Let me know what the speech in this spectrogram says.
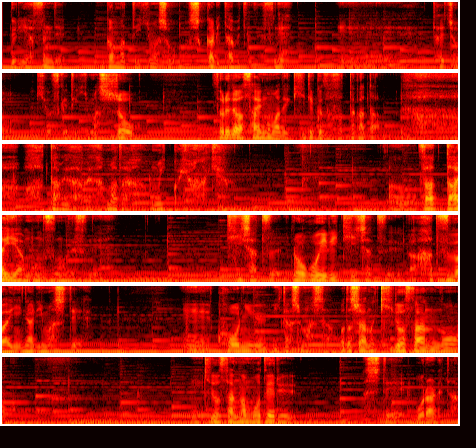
ゆっくり休んで頑張っていきましょう。しっかり食べてですね、えー、体調気をつけていきましょう。それでは最後まで聞いてくださった方。あダメだダメだ。まだもう一個言わなきゃ。あのザ・ダイヤモンズのですね T シャツロゴ入り T シャツが発売になりましてえー、購入いたしました。私はあの木戸さんの、木戸さんがモデルしておられた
